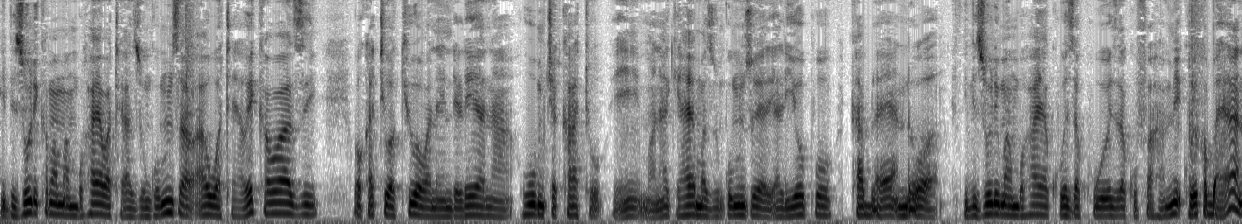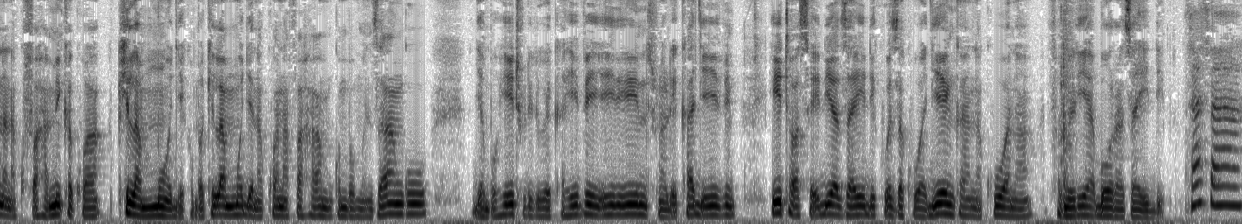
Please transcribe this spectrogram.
ni vizuri kama mambo haya watayazungumza au watayaweka wazi wakati wakiwa wanaendelea na huu mchakato. Eh, maanaake haya mazungumzo yaliyopo kabla ya ndoa ni vizuri mambo haya kuweza kuweza kufahamika kuwekwa bayana na kufahamika kwa kila mmoja kwamba kila mmoja anakuwa anafahamu kwamba mwenzangu jambo hii tuliliweka hivi hili tunaliwekaje hivi. Hii itawasaidia zaidi kuweza kuwajenga na kuwa na familia bora zaidi. Sasa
